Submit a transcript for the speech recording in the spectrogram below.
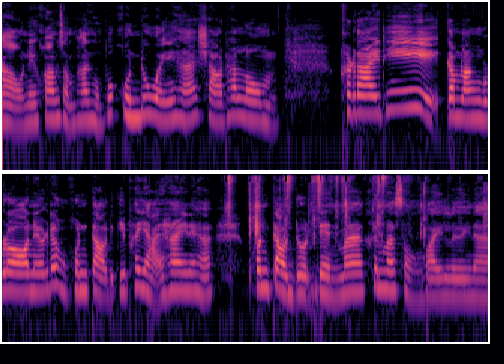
ก่าๆในความสัมพันธ์ของพวกคุณด้วยนะคะชาวท่านลม ใครที่กำลังรอในเรื่องของคนเก่าดี๋ยวกิ๊บขยายให้นะคะ คนเก่าโดดเด่นมากขึ้นมาสองใบเลยนะ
